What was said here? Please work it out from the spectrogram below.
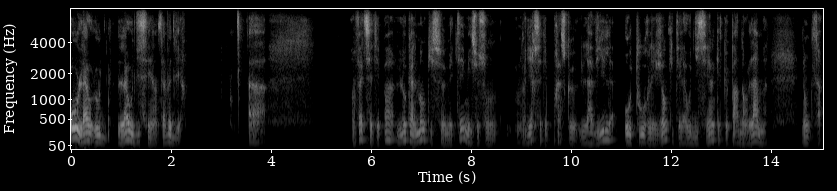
au Laodicéen. Ça veut dire en fait, c'était pas localement qu'ils se mettaient, mais ils se sont on va dire, c'était presque la ville autour, les gens qui étaient laodicéens quelque part dans l'âme. Donc ça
